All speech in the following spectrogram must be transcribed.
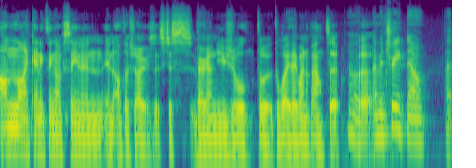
unlike anything I've seen in, in other shows. It's just very unusual the the way they went about it. Oh, But I'm intrigued now. Uh,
